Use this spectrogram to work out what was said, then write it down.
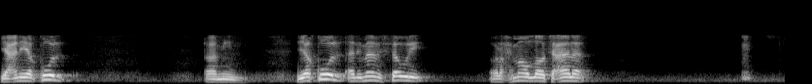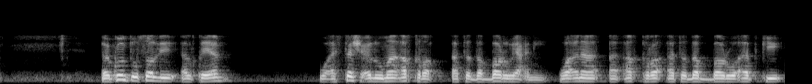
يعني يقول آمين. يقول الإمام الثوري رحمه الله تعالى كنت أصلي القيام وأستشعر ما أقرأ أتدبر يعني وأنا أقرأ أتدبر وأبكي.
